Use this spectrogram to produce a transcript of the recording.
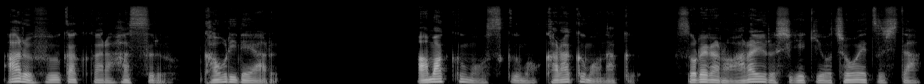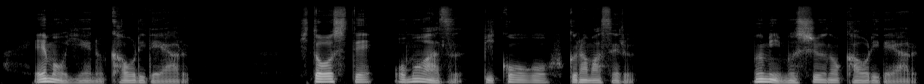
ある風格から発する香りである。甘くもすくも辛くもなく、それらのあらゆる刺激を超越した絵も言えぬ香りである。人をして思わず鼻孔を膨らませる。無味無臭の香りである。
